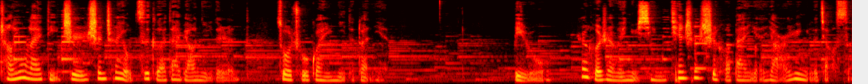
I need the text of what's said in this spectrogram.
常用来抵制声称有资格代表你的人做出关于你的断言。比如，任何认为女性天生适合扮演养儿育女的角色，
